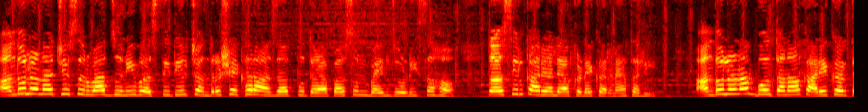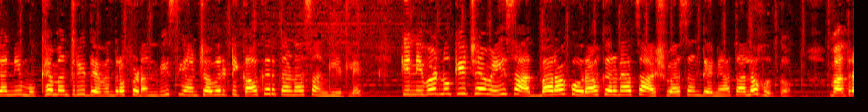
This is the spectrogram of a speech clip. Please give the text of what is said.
आंदोलनाची सुरुवात जुनी वस्तीतील चंद्रशेखर आझाद पुतळ्यापासून बैलजोडीसह तहसील कार्यालयाकडे करण्यात आली. आंदोलनात बोलताना कार्यकर्त्यांनी मुख्यमंत्री देवेंद्र फडणवीस यांच्यावर टीका करताना सांगितले की निवडणुकीच्या वेळी सातबारा कोरा करण्याचं आश्वासन देण्यात आलं होतं. मात्र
